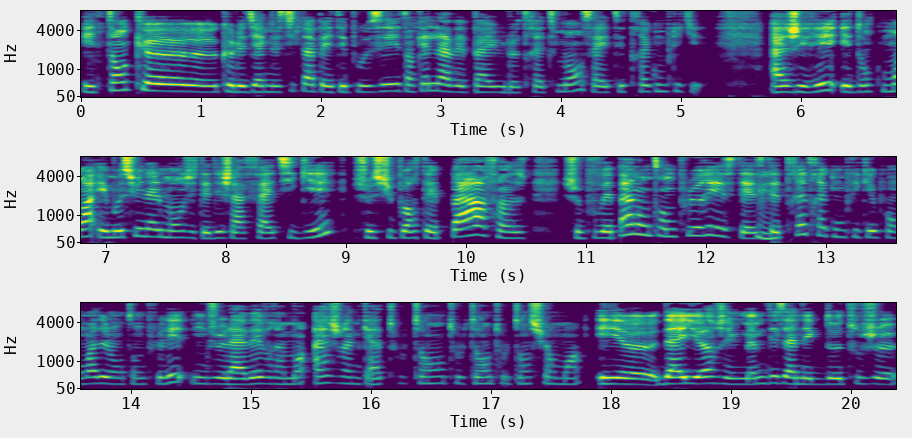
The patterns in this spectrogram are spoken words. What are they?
Et tant que, que le diagnostic n'a pas été posé, tant qu'elle n'avait pas eu le traitement, ça a été très compliqué à gérer. Et donc moi, émotionnellement, j'étais déjà fatiguée. Je supportais pas, enfin, je pouvais pas l'entendre pleurer. C'était mm. très très compliqué pour moi de l'entendre pleurer. Donc je l'avais vraiment H24 tout le temps, tout le temps, tout le temps sur moi. Et euh, d'ailleurs, j'ai eu même des anecdotes où je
